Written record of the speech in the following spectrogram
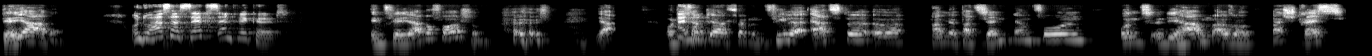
Vier Jahre. Und du hast das selbst entwickelt? In vier Jahre Forschung. ja. Und also, ich habe ja schon viele Ärzte äh, haben mir Patienten empfohlen und die haben also bei Stress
